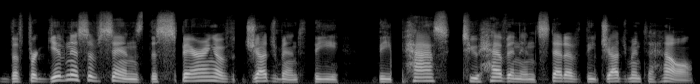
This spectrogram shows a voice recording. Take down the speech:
The forgiveness of sins, the sparing of judgment, the the pass to heaven instead of the judgment to hell,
